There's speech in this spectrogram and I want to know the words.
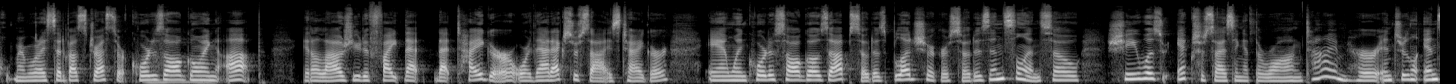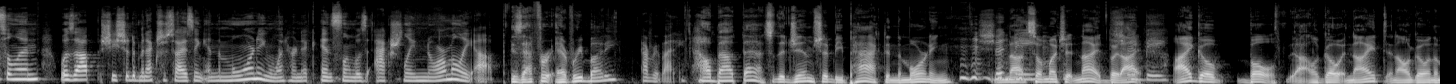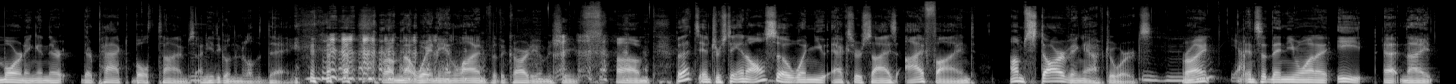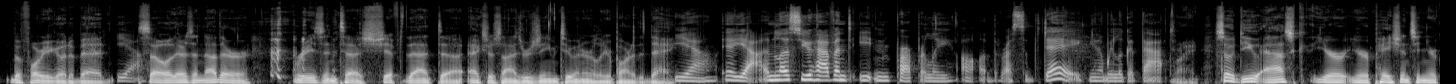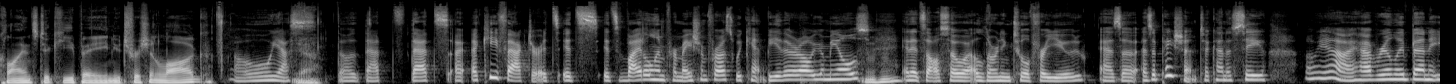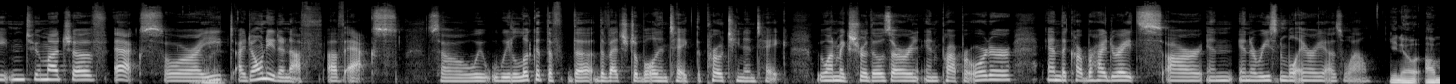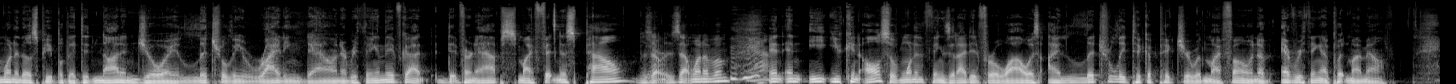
Remember what I said about stressor? Cortisol going up it allows you to fight that, that tiger or that exercise tiger. And when cortisol goes up, so does blood sugar, so does insulin. So she was exercising at the wrong time. Her insulin was up. She should have been exercising in the morning when her insulin was actually normally up. Is that for everybody? Everybody. How about that? So the gym should be packed in the morning, and not be. so much at night. But should I be. I go both. I'll go at night and I'll go in the morning, and they're they're packed both times. Mm. I need to go in the middle of the day, or I'm not waiting in line for the cardio machine. Um, but that's interesting. And also, when you exercise, I find I'm starving afterwards, mm-hmm. right? Yeah. And so then you want to eat at night before you go to bed. Yeah. So there's another reason to shift that uh, exercise regime to an earlier part of the day. Yeah, yeah, yeah. Unless you haven't eaten properly all the rest of the day, you know, we look at that. Right. So do you ask your your patients and your clients to keep a nutrition log? Oh yes, Yeah. Though that's that's a, a key factor. It's it's it's vital information for us. We can't be there at all your meals, Mm-hmm. and it's also a learning tool for you as a as a patient to kind of see, oh yeah, I have really been eating too much of X, or I eat I don't eat enough of X. So we, we look at the, the the vegetable intake, the protein intake. We want to make sure those are in, in proper order, and the carbohydrates are in in a reasonable area as well. You know, I'm one of those people that did not enjoy literally writing down everything, and they've got different apps. My Fitness Pal is that is that one of them? Mm-hmm. Yeah. And and you can also one of the things that I did for a while was I literally took a picture with my phone of everything I put in my mouth.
